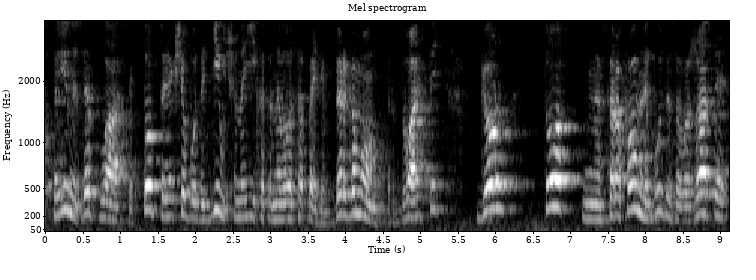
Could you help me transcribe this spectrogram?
сторін йде пластик. Тобто, якщо буде дівчина їхати на велосипеді Bergamonster 20 Girl, то сарафан не буде заважати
